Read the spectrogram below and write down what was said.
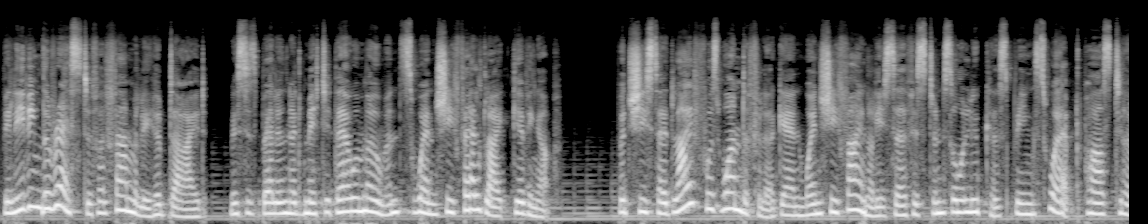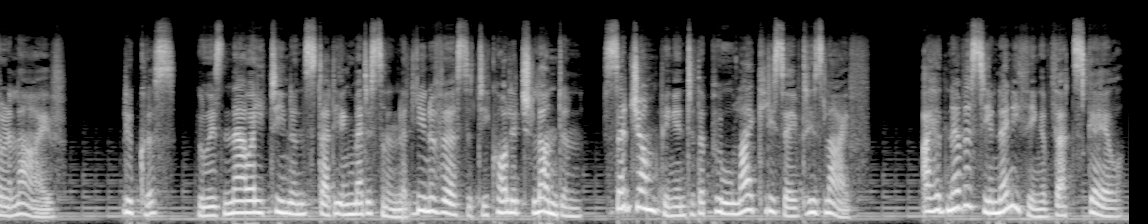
Believing the rest of her family had died, Mrs. Bellan admitted there were moments when she felt like giving up but she said life was wonderful again when she finally surfaced and saw Lucas being swept past her alive. Lucas, who is now 18 and studying medicine at University College London, said jumping into the pool likely saved his life. I had never seen anything of that scale,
